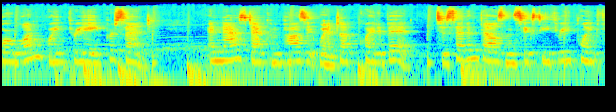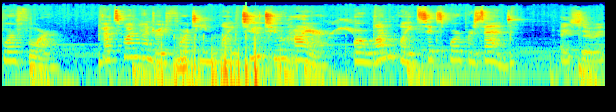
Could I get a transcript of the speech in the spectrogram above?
or 1.38%. And Nasdaq Composite went up quite a bit to 7,063.44. That's 114.22 higher or 1.64%. Hey Siri,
